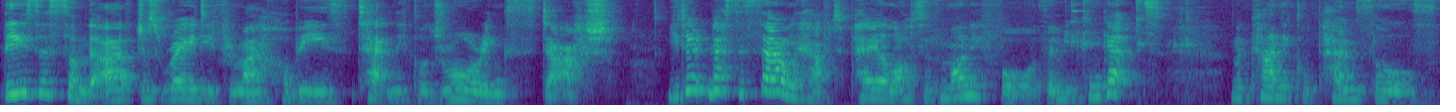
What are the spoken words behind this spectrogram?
these are some that I've just raided from my hubby's technical drawing stash. You don't necessarily have to pay a lot of money for them. You can get mechanical pencils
